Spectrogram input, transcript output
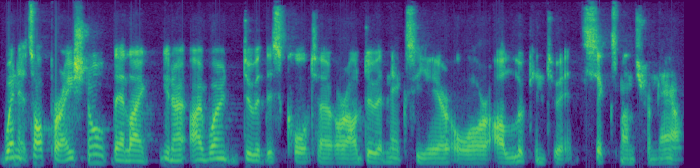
when it's operational, they're like, you know, I won't do it this quarter, or I'll do it next year, or I'll look into it six months from now.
